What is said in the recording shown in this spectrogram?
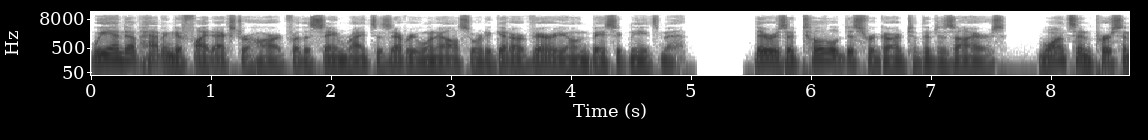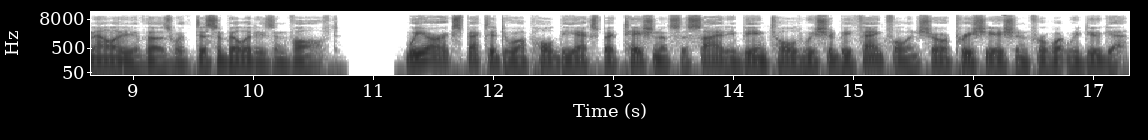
We end up having to fight extra hard for the same rights as everyone else or to get our very own basic needs met. There is a total disregard to the desires, wants, and personality of those with disabilities involved. We are expected to uphold the expectation of society being told we should be thankful and show appreciation for what we do get.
